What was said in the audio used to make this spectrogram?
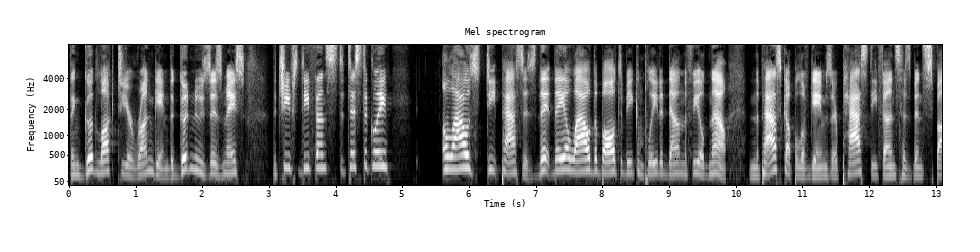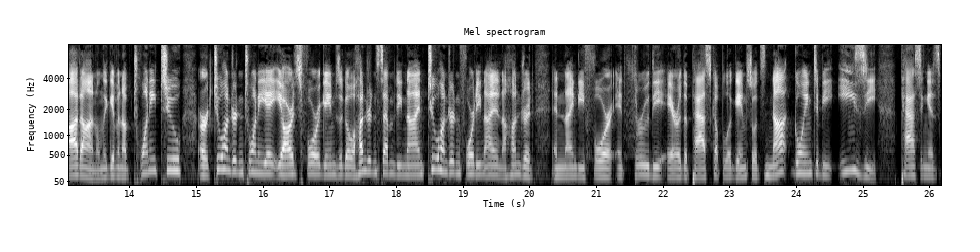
then good luck to your run game. The good news is, Mace, the Chiefs defense statistically allows deep passes. They they allow the ball to be completed down the field. Now, in the past couple of games, their pass defense has been spot on, only giving up 22 or 228 yards four games ago, 179, 249 and 194 in- through the air the past couple of games. So it's not going to be easy passing as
